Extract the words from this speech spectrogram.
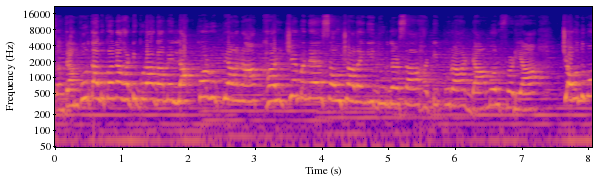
સંતરામપુર તાલુકાના હટીપુરા ગામે લાખો રૂપિયાના ખર્ચે બનેલ શૌચાલયની દુર્દશા. હટીપુરા, ડામોર, ફળિયા, ચૌદમો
